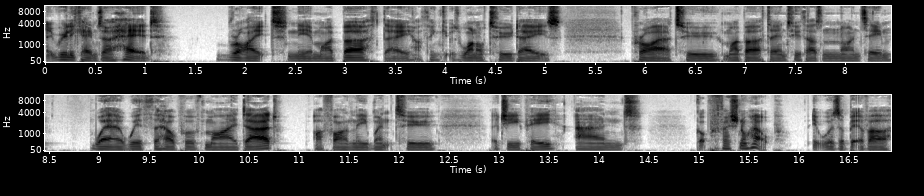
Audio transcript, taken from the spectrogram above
It really came to a head right near my birthday. I think it was one or two days prior to my birthday in 2019, where with the help of my dad, I finally went to a GP and got professional help. It was a bit of a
